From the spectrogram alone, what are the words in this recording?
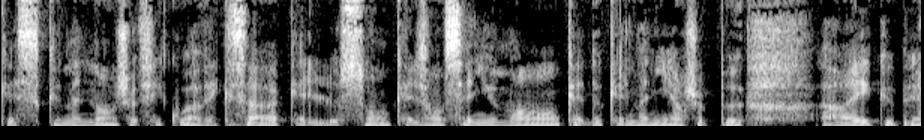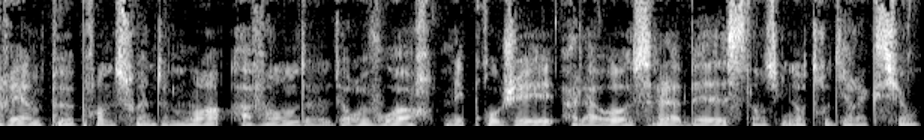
Qu'est-ce que maintenant je fais quoi avec ça? Quelles leçons, quels enseignements, de quelle manière je peux récupérer un peu, prendre soin de moi avant de, revoir mes projets à la hausse, à la baisse, dans une autre direction?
